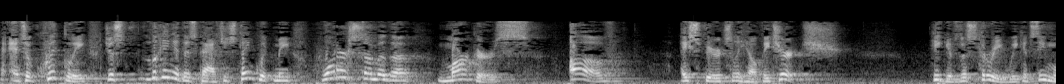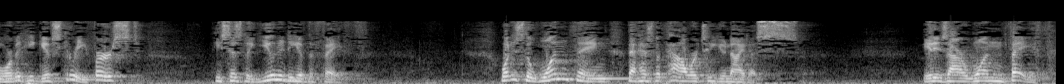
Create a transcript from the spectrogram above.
And so quickly, just looking at this passage, think with me, what are some of the markers of a spiritually healthy church? He gives us three. We could see more, but he gives three. First, he says the unity of the faith. What is the one thing that has the power to unite us? It is our one faith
